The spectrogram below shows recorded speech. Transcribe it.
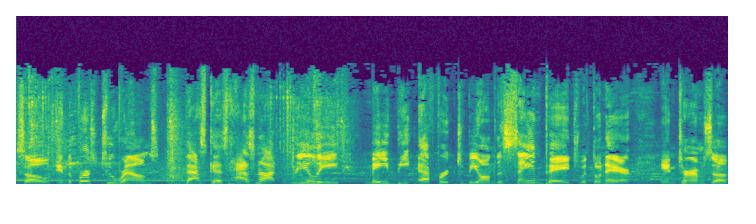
So in the first two rounds, Vazquez has not really made the effort to be on the same page with Donaire in terms of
